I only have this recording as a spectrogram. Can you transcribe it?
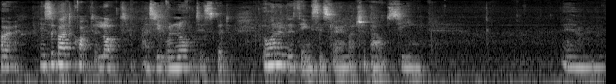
or it's about quite a lot, as you will notice. But one of the things is very much about seeing um,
